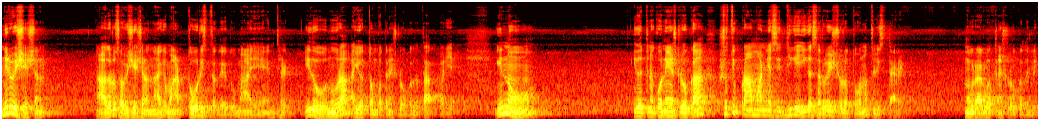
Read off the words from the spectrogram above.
ನಿರ್ವಿಶೇಷನ್. ಆದರೂ ಸವಿಶೇಷನನ್ನಾಗಿ ಮಾಡಿ, ತೋರಿಸ್ತದೆ ಅದು ಮಾಯೆ ಅಂಥೇಳಿ ಇದು ನೂರ ಐವತ್ತೊಂಬತ್ತನೇ ಶ್ಲೋಕದ ತಾತ್ಪರ್ಯ. ಇನ್ನು ಇವತ್ತಿನ ಕೊನೆಯ ಶ್ಲೋಕ, ಶ್ರುತಿ ಪ್ರಾಮಾಣ್ಯ ಸಿದ್ಧಿಗೆ ಈಗ ಸರ್ವೇಶ್ವರತ್ವವನ್ನು ತಿಳಿಸ್ತಾರೆ. ನೂರ ಅರವತ್ತನೇ ಶ್ಲೋಕದಲ್ಲಿ.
